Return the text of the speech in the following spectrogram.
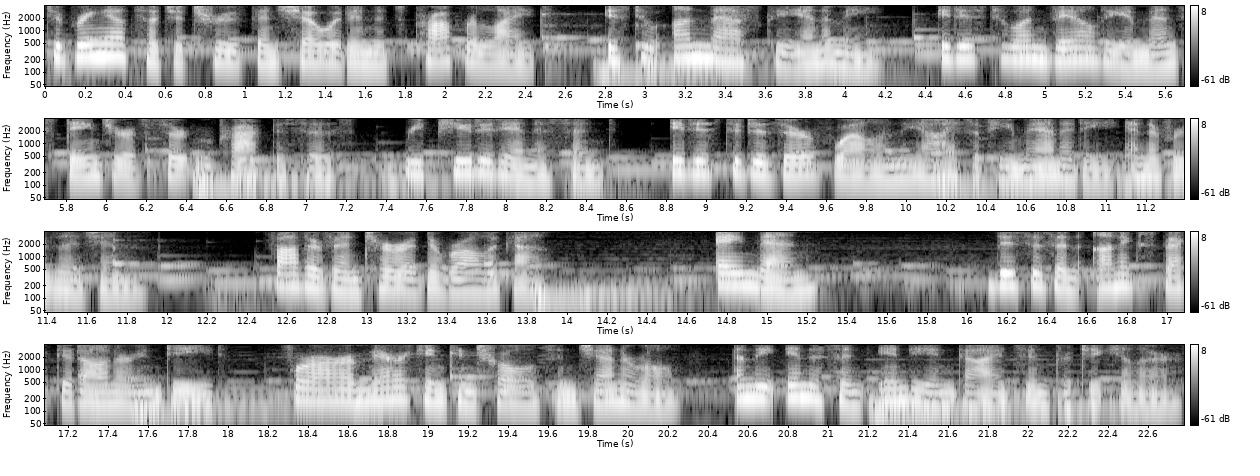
To bring out such a truth and show it in its proper light is to unmask the enemy, it is to unveil the immense danger of certain practices, reputed innocent, it is to deserve well in the eyes of humanity and of religion. Father Ventura de Raulica. Amen. This is an unexpected honor indeed, for our American controls in general, and the innocent Indian guides in particular.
